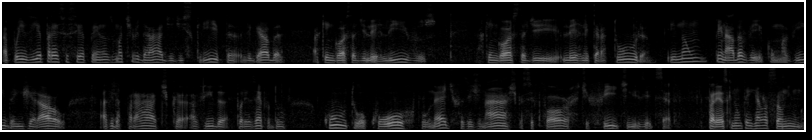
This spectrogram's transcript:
a poesia parece ser apenas uma atividade de escrita ligada a quem gosta de ler livros, a quem gosta de ler literatura, e não tem nada a ver com uma vida em geral, a vida prática, a vida, por exemplo, do culto ao corpo, né, de fazer ginástica, ser forte, fitness e etc. Parece que não tem relação nenhuma.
